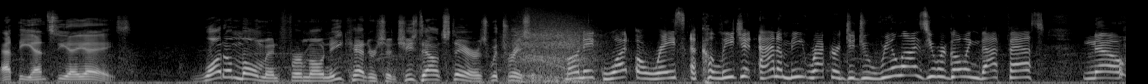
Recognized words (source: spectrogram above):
at the NCAAs. What a moment for Monique Henderson. She's downstairs with Tracy. Monique, what a race, a collegiate and a meet record. Did you realize you were going that fast? No,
